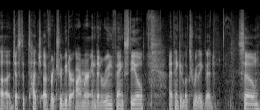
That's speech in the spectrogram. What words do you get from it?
uh, just a touch of Retributor Armor and then Runefang Steel, I think it looks really good. So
